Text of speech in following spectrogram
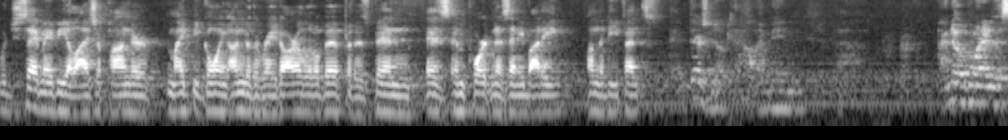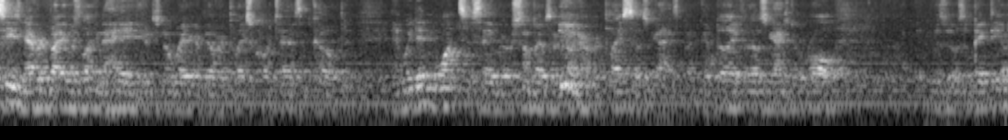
would you say maybe Elijah Ponder might be going under the radar a little bit, but has been as important as anybody on the defense? There's no doubt. I mean, uh, I know going into the season, everybody was looking at, hey, there's no way you're going to be able to replace Cortez and Cope. And we didn't want to say we were somebody was going to and replace those guys, but the ability for those guys to roll was, was a big deal.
